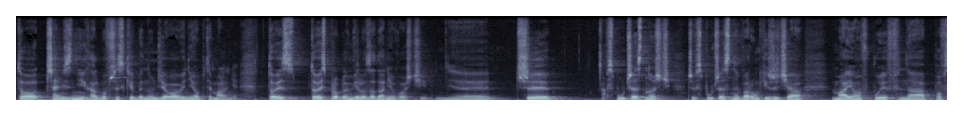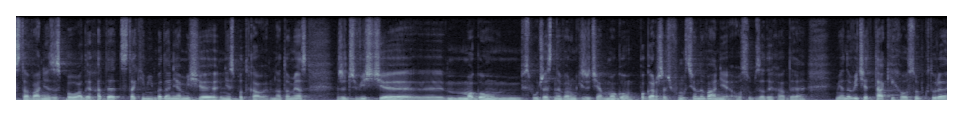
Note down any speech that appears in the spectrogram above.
to część z nich albo wszystkie będą działały nieoptymalnie. To jest, to jest problem wielozadaniowości. E, czy współczesność, czy współczesne warunki życia mają wpływ na powstawanie zespołu ADHD. Z takimi badaniami się nie spotkałem. Natomiast rzeczywiście e, mogą, współczesne warunki życia mogą pogarszać funkcjonowanie osób z ADHD, mianowicie takich osób, które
